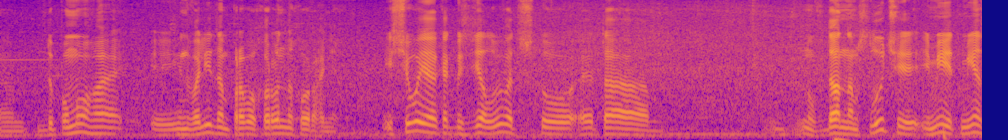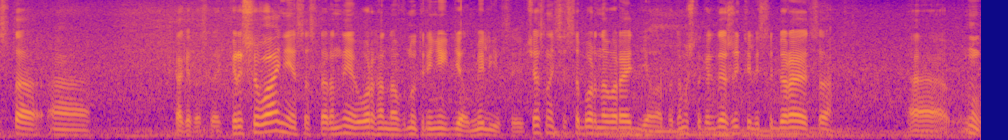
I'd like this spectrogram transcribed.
э, допомога э, інвалідам правоохоронних органів. Из чего я как бы сделал вывод, что это ну, в данном случае имеет место э, как это сказать, крышевание со стороны органов внутренних дел, милиции, в частности соборного райотдела. Потому что когда жители собираются э, ну,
